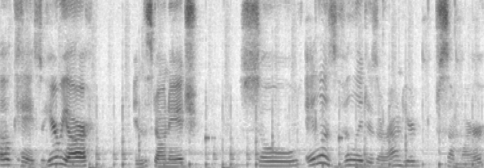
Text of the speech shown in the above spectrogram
Okay, so here we are in the Stone Age. So, Ayla's village is around here somewhere.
